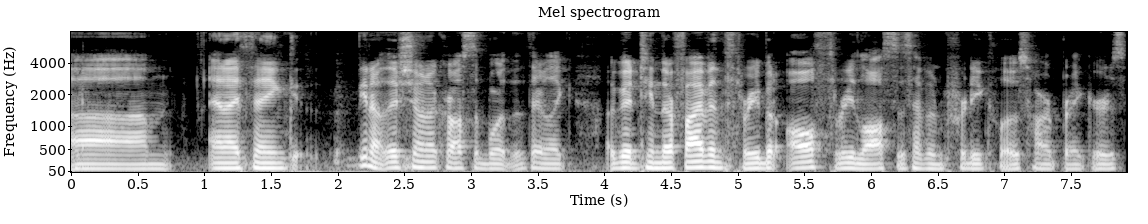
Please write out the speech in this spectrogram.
Um, and I think you know they've shown across the board that they're like a good team. They're five and three, but all three losses have been pretty close heartbreakers.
